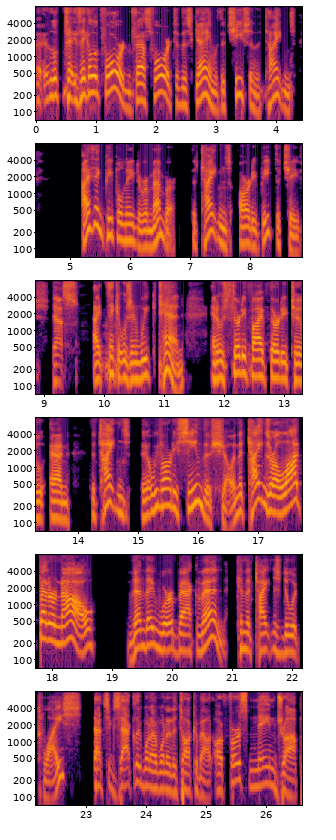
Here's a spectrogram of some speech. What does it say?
uh, look, t- take a look forward and fast forward to this game with the Chiefs and the Titans. I think people need to remember the Titans already beat the Chiefs. Yes. I think it was in week 10, and it was 35 32. And the Titans, you know, we've already seen this show, and the Titans are a lot better now than they were back then. Can the Titans do it twice? That's exactly what I wanted to talk about. Our first name drop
